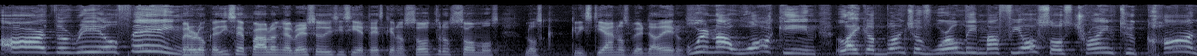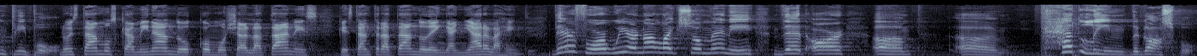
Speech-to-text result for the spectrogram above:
are the real thing. Pero lo que dice Pablo en el verso 17 es que nosotros somos los cristianos verdaderos. We're not walking like a bunch of worldly mafiosos trying to con people. No estamos caminando como charlatanes que están tratando de engañar a la gente. Therefore, we are not like so many that are um, uh, peddling the gospel.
